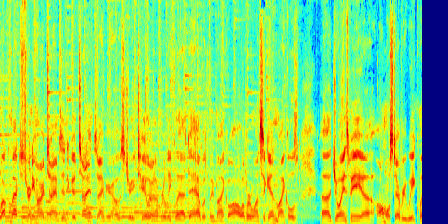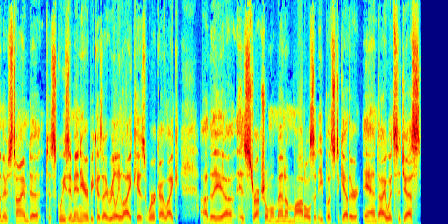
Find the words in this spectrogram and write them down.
Welcome back to Turning Hard Times into Good Times. I'm your host, Jay Taylor, and I'm really glad to have with me Michael Oliver once again. Michael uh, joins me uh, almost every week when there's time to, to squeeze him in here because I really like his work. I like uh, the uh, his structural momentum models that he puts together, and I would suggest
